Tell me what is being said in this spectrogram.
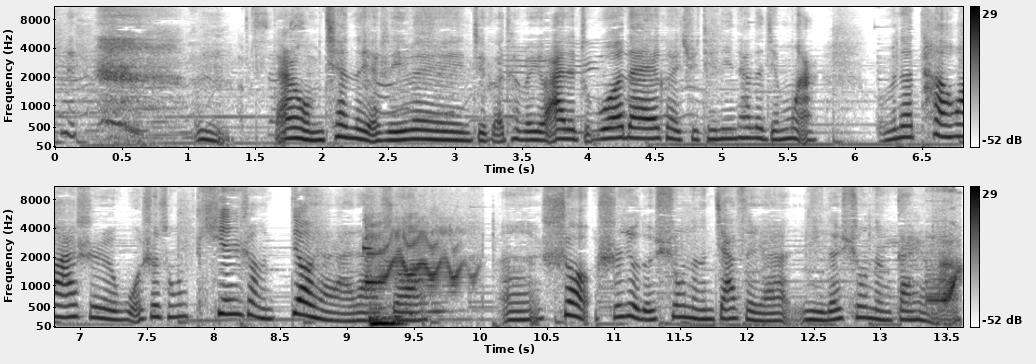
嗯，当然我们倩子也是一位这个特别有爱的主播，大家可以去听听她的节目啊。我们的探花是我是从天上掉下来的，说，嗯，瘦十九的胸能夹死人，你的胸能干什么？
